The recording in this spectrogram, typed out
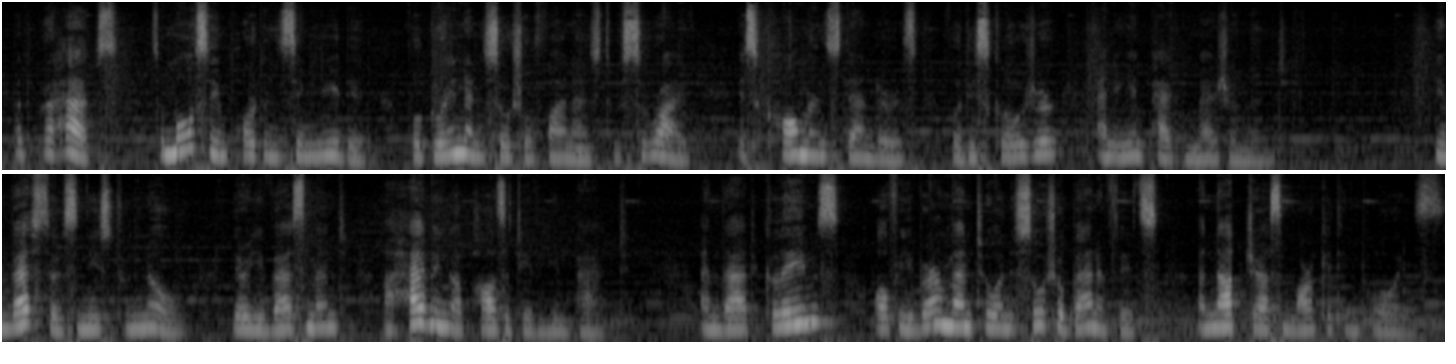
But perhaps the most important thing needed for green and social finance to thrive is common standards for disclosure and impact measurement. Investors need to know their investment are having a positive impact and that claims of environmental and social benefits are not just marketing ploys.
